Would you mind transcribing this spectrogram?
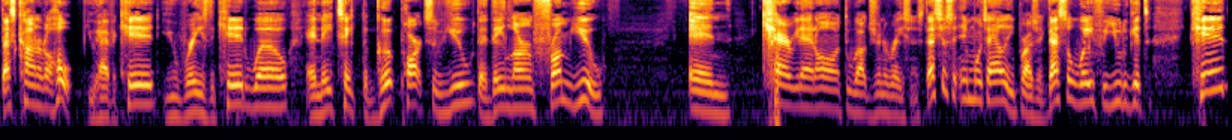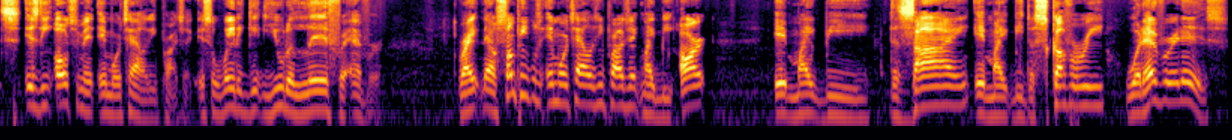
That's kind of the hope. You have a kid, you raise the kid well, and they take the good parts of you that they learn from you and carry that on throughout generations. That's just an immortality project. That's a way for you to get to kids is the ultimate immortality project. It's a way to get you to live forever. Right? Now, some people's immortality project might be art, it might be design, it might be discovery, whatever it is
